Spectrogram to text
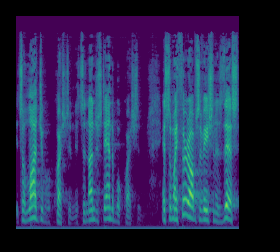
It's a logical question. It's an understandable question. And so my third observation is this.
